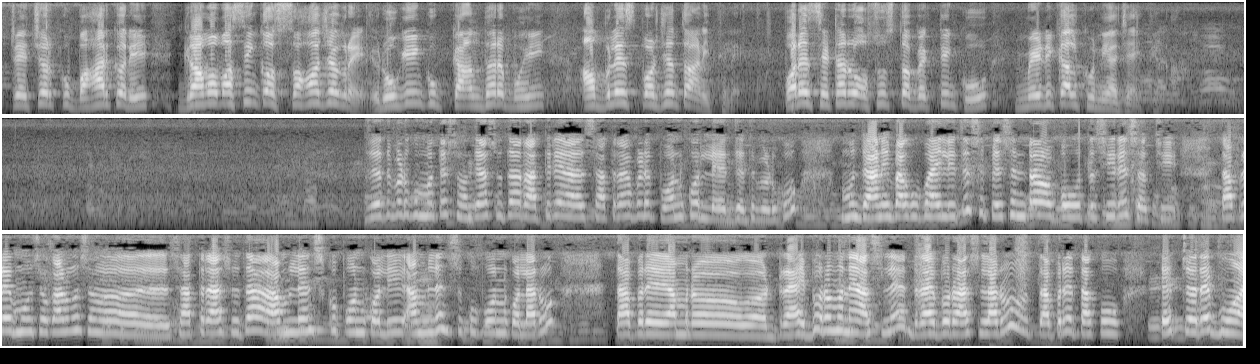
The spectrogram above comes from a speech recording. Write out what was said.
स्ट्रेचर को बाहर कर ग्रामवासी रोगी को कांधर बोही आंबुलांस पर्यटन आनी से असुस्थ व्यक्ति को मेडिकल को निया जाता जति बडको मते सन्ध्या सुदा राति रे 7 बजे फोन करले जति मु जानि पागु पाइले त से पेशेंट बहुत सीरियस अछि तापरे मु सकाल को 7 रा सुदा एम्बुलेन्स को फोन कोली एम्बुलेन्स को फोन को लारु तापरे हमरो ड्राईवर माने आस्ले ड्राईवर आसलारु तापरे ताकु टेक्चर बुआ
